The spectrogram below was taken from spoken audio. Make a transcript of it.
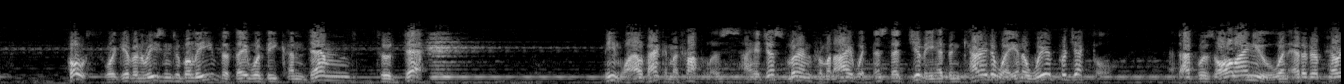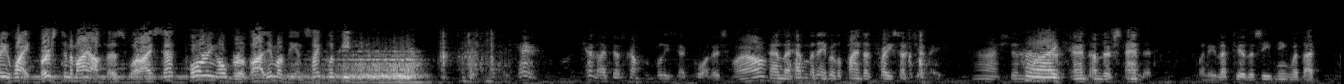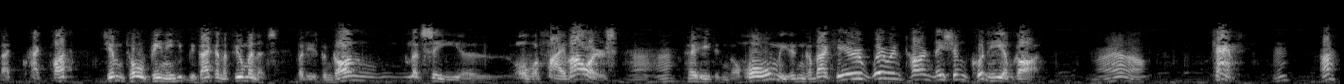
Both were given reason to believe that they would be condemned to death. Meanwhile, back in Metropolis, I had just learned from an eyewitness that Jimmy had been carried away in a weird projectile. And that was all I knew when editor Perry White burst into my office where I sat poring over a volume of the encyclopedia. Kent, Kent, I've just come from police headquarters. Well? And they haven't been able to find a trace of Jimmy. I shouldn't I can't understand it. When he left here this evening with that, that crackpot, Jim told Beanie he'd be back in a few minutes. But he's been gone, let's see, uh, over five hours. Uh-huh. Hey, he didn't go home. He didn't come back here. Where in tarnation could he have gone? I don't know. Kent, Huh?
